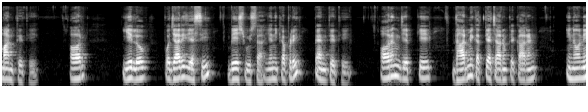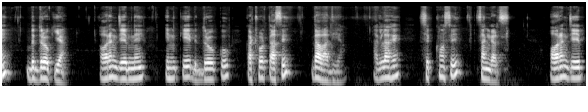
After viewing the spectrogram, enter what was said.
मानते थे और ये लोग पुजारी जैसी वेशभूषा यानी कपड़े पहनते थे। औरंगज़ेब के धार्मिक अत्याचारों के कारण इन्होंने विद्रोह किया। औरंगज़ेब ने इनके विद्रोह को कठोरता से दबा दिया। अगला है सिखों से संघर्ष। औरंगज़ेब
